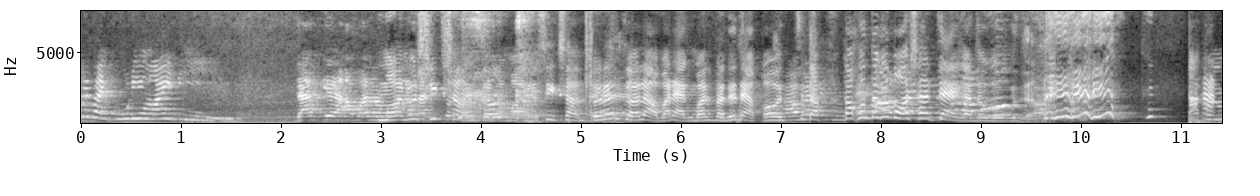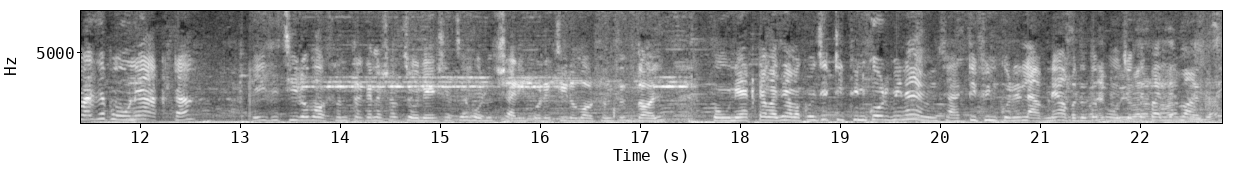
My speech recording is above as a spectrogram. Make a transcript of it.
রে ভাই পুরি হয়নি। মানসিক সান্ত্বনা মানসিক সান্ত্বনা চল আবার এক মাস বাদে দেখা হচ্ছে। তখন তোকে বসার জায়গা দেবো এখন বাজে পৌনে একটা এই যে চির বসন্ত এখানে সব চলে এসেছে। হলুদ শাড়ি পরে চির বসন্তের দল। পৌনে একটা বাজে। আমাকে বলছে টিফিন করবি না? আমি আর টিফিন করে লাভ নেই। আপাতত পৌঁছতে পারলে মানছি।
